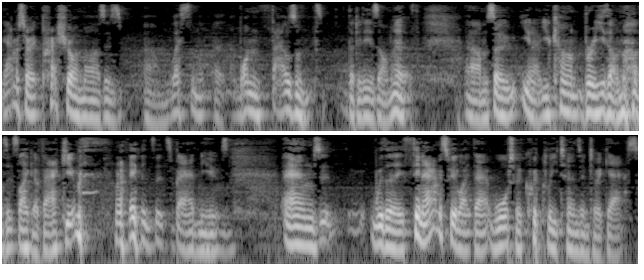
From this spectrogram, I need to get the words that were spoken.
the atmospheric pressure on Mars is um, less than uh, one thousandth that it is on Earth. Um, so you know you can't breathe on Mars; it's like a vacuum, right? It's, it's bad news. And with a thin atmosphere like that, water quickly turns into a gas.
